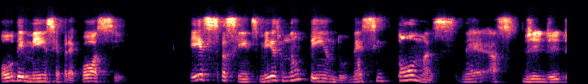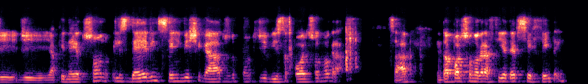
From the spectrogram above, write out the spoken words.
ou demência precoce, esses pacientes, mesmo não tendo né, sintomas né, de, de, de, de apneia do sono, eles devem ser investigados do ponto de vista polissonográfico sabe? Então, a polissonografia deve ser feita em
